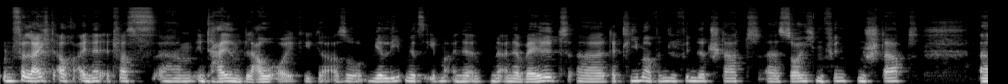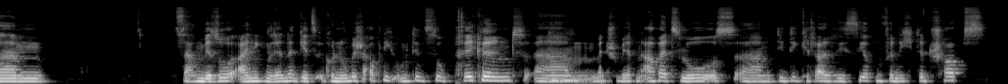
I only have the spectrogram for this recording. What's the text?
und vielleicht auch eine etwas ähm, in Teilen blauäugige. Also wir leben jetzt eben eine, in einer Welt, äh, der Klimawandel findet statt, äh, Seuchen finden statt. Ähm, sagen wir so, einigen Ländern geht es ökonomisch auch nicht unbedingt so prickelnd. Ähm, Menschen werden arbeitslos, ähm, die Digitalisierung vernichtet Jobs.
